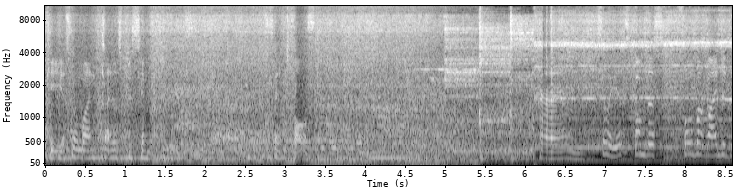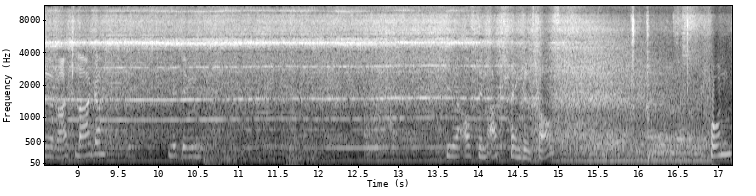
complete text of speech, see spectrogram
Okay, jetzt nochmal ein kleines bisschen Fett drauf. So, jetzt kommt das vorbereitete Radlager mit dem hier auf den Achsschenkel drauf. Und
